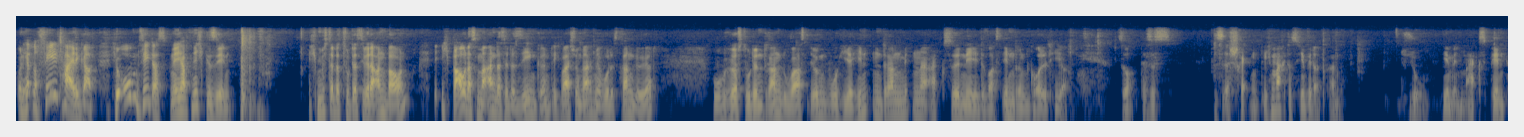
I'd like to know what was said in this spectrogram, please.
Und ich habe noch Fehlteile gehabt. Hier oben seht ihr das. Ne, ich habe es nicht gesehen. Ich müsste dazu das wieder anbauen. Ich baue das mal an, dass ihr das sehen könnt. Ich weiß schon gar nicht mehr, wo das dran gehört. Wo gehörst du denn dran? Du warst irgendwo hier hinten dran mit einer Achse. Nee, du warst innen drin Gold hier. So, das ist, das ist erschreckend. Ich mache das hier wieder dran. So, hier mit dem Achspin.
